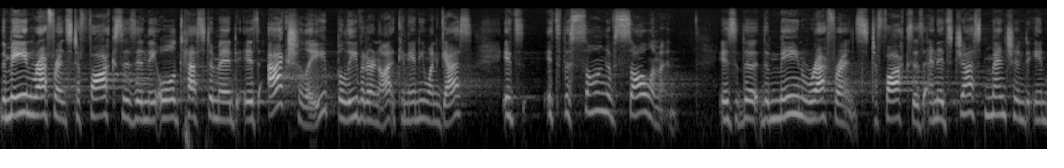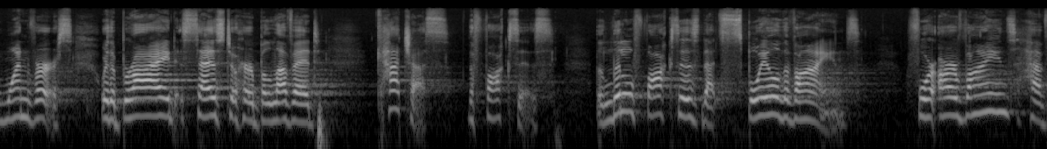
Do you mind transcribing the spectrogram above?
The main reference to foxes in the Old Testament is actually, believe it or not, can anyone guess? It's, it's the Song of Solomon is the, the main reference to foxes, and it's just mentioned in one verse where the bride says to her beloved, Catch us, the foxes, the little foxes that spoil the vines, for our vines have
